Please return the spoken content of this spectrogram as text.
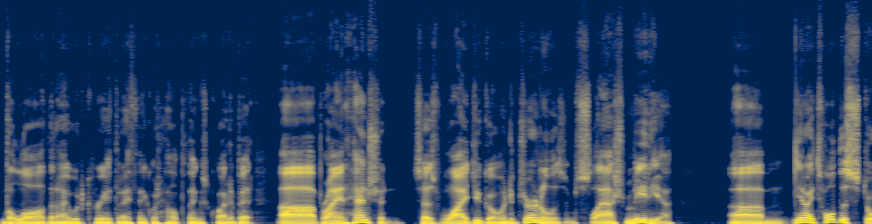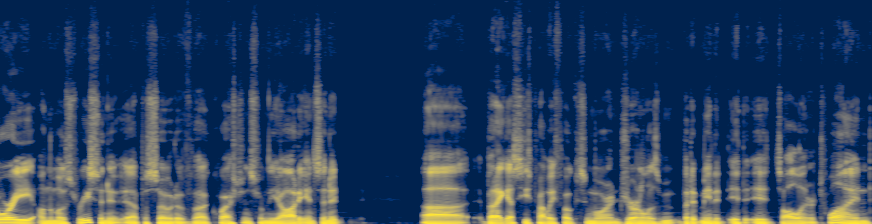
the law that I would create that I think would help things quite a bit. Uh, Brian Henshin says, Why'd you go into journalism slash media? Um, you know, I told this story on the most recent episode of uh, Questions from the Audience, and it, uh, but I guess he's probably focusing more on journalism. But I mean, it, it, it's all intertwined.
